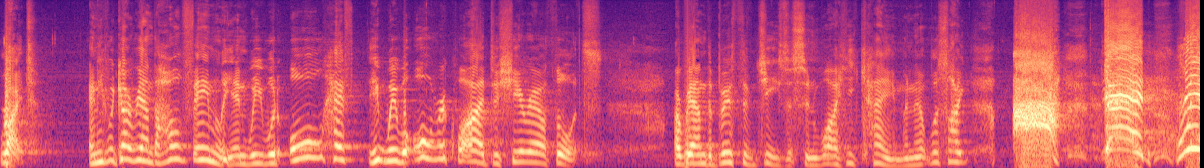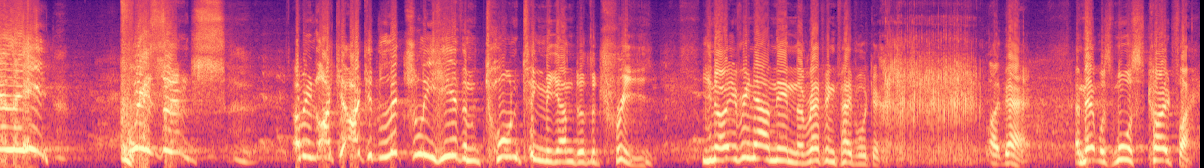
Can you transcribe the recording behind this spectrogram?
right. And he would go around the whole family, and we would all have, we were all required to share our thoughts around the birth of Jesus and why he came. And it was like, ah, dad, really? Prince! I mean, I, I could literally hear them taunting me under the tree. You know, every now and then the wrapping paper would go like that. And that was Morse code for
